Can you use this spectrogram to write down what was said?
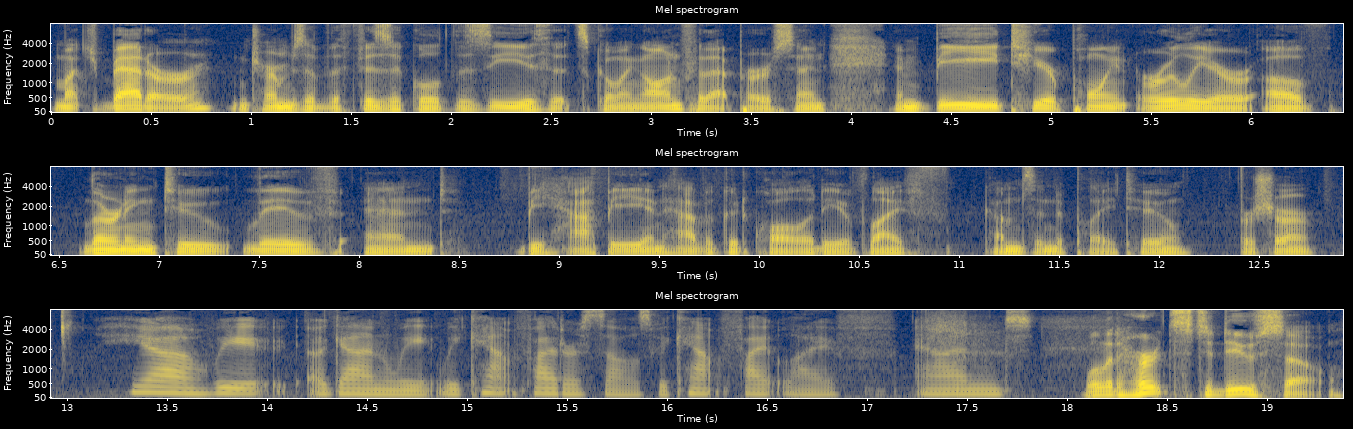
much better in terms of the physical disease that's going on for that person, and B, to your point earlier of learning to live and be happy and have a good quality of life comes into play too, for sure. Yeah, we again we we can't fight ourselves. We can't fight life. And well, it hurts to do so.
